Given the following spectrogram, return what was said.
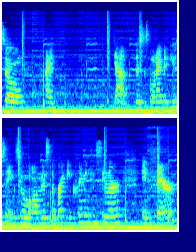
So I, yeah, this is the one I've been using. So um, it's the Brightening Creaming Concealer in Fair.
